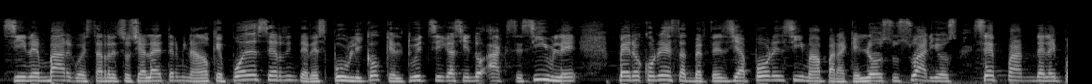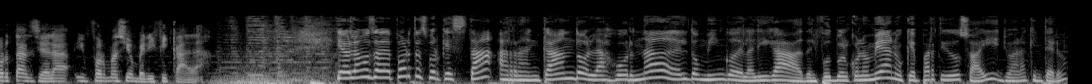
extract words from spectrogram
Sin embargo, esta red social ha determinado que puede ser de interés público que el tweet siga siendo accesible, pero con esta advertencia por encima para que los usuarios sepan de la importancia de la información verificada. Y hablamos de deportes porque está arrancando la jornada del domingo de la Liga del Fútbol Colombiano. ¿Qué partidos hay, Joana Quintero?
